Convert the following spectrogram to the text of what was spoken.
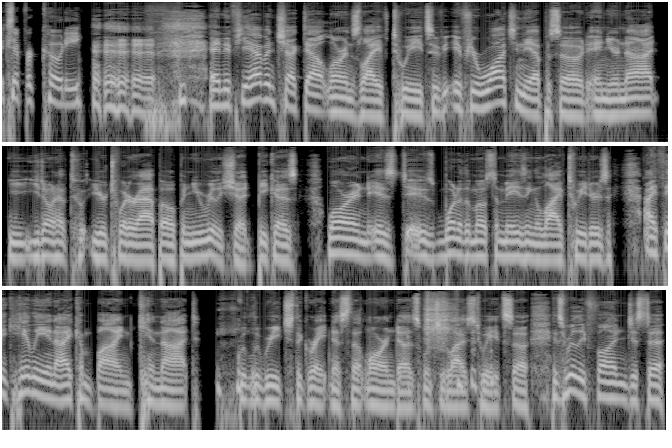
Except for Cody. and if you haven't checked out Lauren's live tweets, if, if you're watching the episode and you're not, you, you don't have tw- your Twitter app open, you really should because Lauren is is one of the most amazing live tweeters. I think Haley and I combined cannot reach the greatness that Lauren does when she live tweets. So it's really fun just to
